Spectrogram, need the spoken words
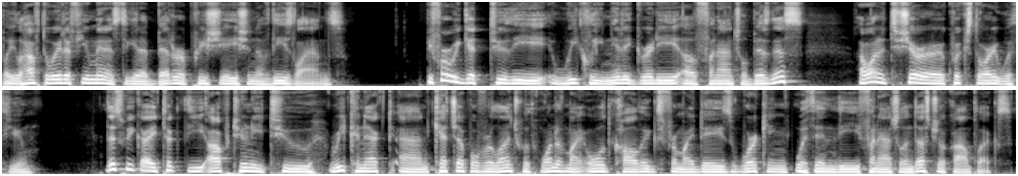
but you'll have to wait a few minutes to get a better appreciation of these lands. Before we get to the weekly nitty gritty of financial business, I wanted to share a quick story with you. This week, I took the opportunity to reconnect and catch up over lunch with one of my old colleagues from my days working within the financial industrial complex.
